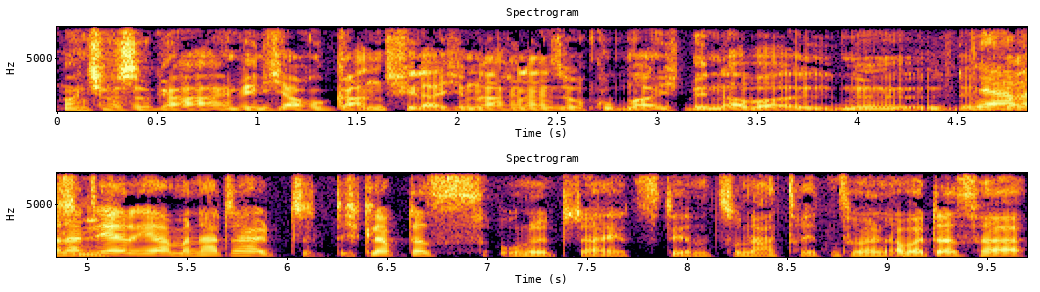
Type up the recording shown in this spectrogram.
manchmal sogar ein wenig arrogant vielleicht im Nachhinein, so, guck mal, ich bin aber, äh, ne, Ja, man hat nicht. eher, ja, man hatte halt, ich glaube, das, ohne da jetzt dir zu nahe treten zu wollen, aber das war,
